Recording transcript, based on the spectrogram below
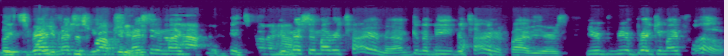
But it's Ray, right you're messing, disruption. you're It's messing gonna my happen. It's gonna You're happen. messing my retirement. I'm gonna be retiring in five years. You're you're breaking my flow.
